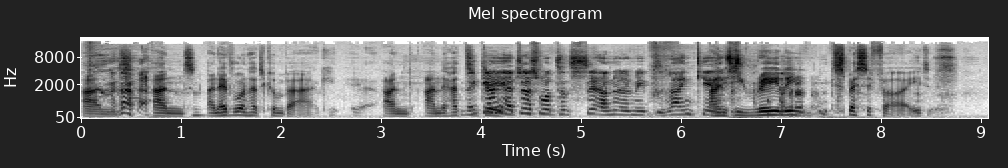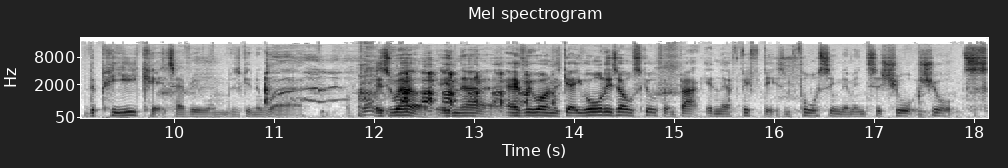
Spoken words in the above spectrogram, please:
And and and everyone had to come back, and and they had to They're do. I just want to sit under the blanket. and he really specified the PE kit everyone was going to wear as well. In there, everyone is getting all his old school friends back in their fifties and forcing them into short shorts.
